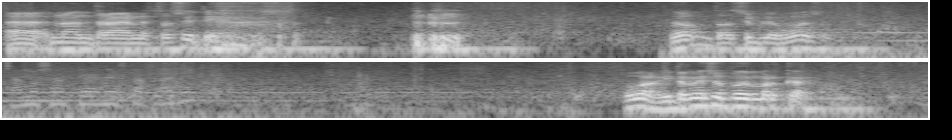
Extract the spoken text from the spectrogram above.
Eh, no entrar en estos sitios. no, tan simple como eso. ¿Echamos ancla en esta playa? Bueno, aquí también se puede marcar.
